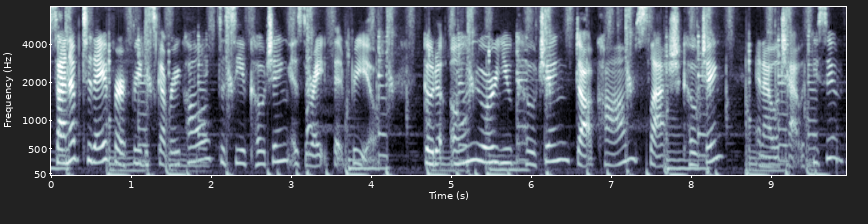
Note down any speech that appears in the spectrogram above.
Sign up today for a free discovery call to see if coaching is the right fit for you. Go to ownyouryoucoaching.com slash coaching, and I will chat with you soon.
